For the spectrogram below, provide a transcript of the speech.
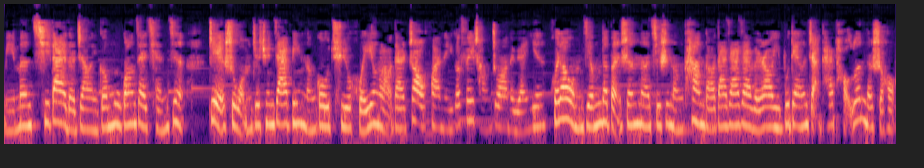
迷们期待的这样一个目光在前进，这也是我们这群嘉宾能够去回应老戴召唤的一个非常重要的原因。回到我们节目的本身呢，其实能看到大家在围绕一部电影展开讨论的时候，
